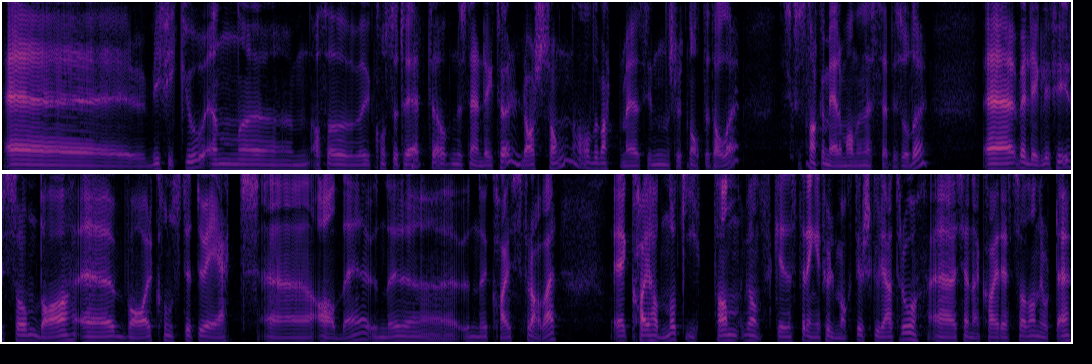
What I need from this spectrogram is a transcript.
Eh, vi fikk jo en eh, altså konstituert administrerende direktør, Lars Sogn. Han hadde vært med siden slutten av 80-tallet. Vi skal snakke mer om han i neste episode. Eh, veldig hyggelig fyr som da var konstituert AD under, under Kais fravær. Eh, Kai hadde nok gitt han ganske strenge fullmakter, skulle jeg tro. Eh, kjenner jeg Kai rett, så hadde han gjort det.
